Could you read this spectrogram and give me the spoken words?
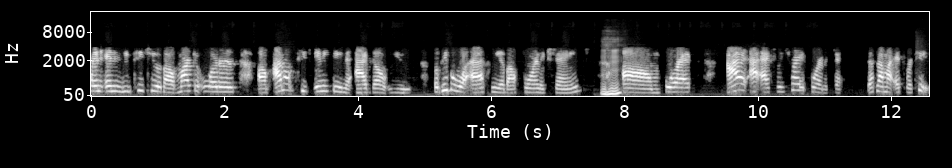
and, and we teach you about market orders. Um, I don't teach anything that I don't use. So people will ask me about foreign exchange, mm-hmm. um, forex. I, I actually trade foreign exchange. That's not my expertise.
